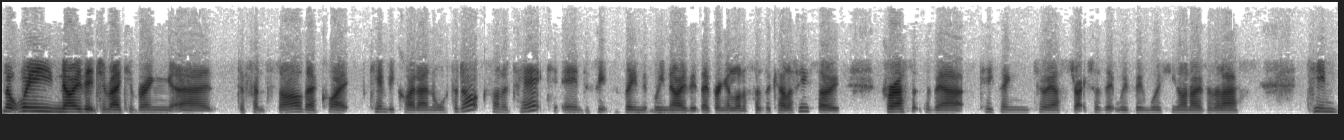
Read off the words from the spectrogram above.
Look, we know that Jamaica bring a different style. They're quite can be quite unorthodox on attack, and defensively we know that they bring a lot of physicality. So for us, it's about keeping to our structures that we've been working on over the last 10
